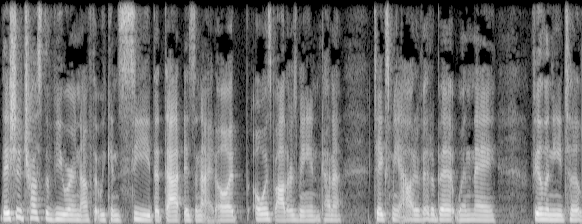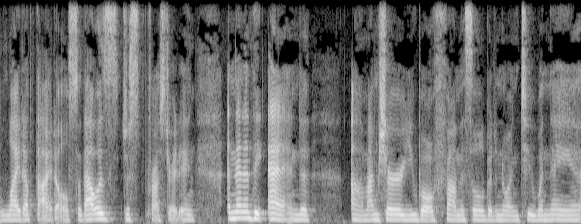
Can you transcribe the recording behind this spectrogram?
they should trust the viewer enough that we can see that that is an idol. It always bothers me and kind of takes me out of it a bit when they feel the need to light up the idol. So that was just frustrating. And then at the end, um, I'm sure you both found this a little bit annoying too. When they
